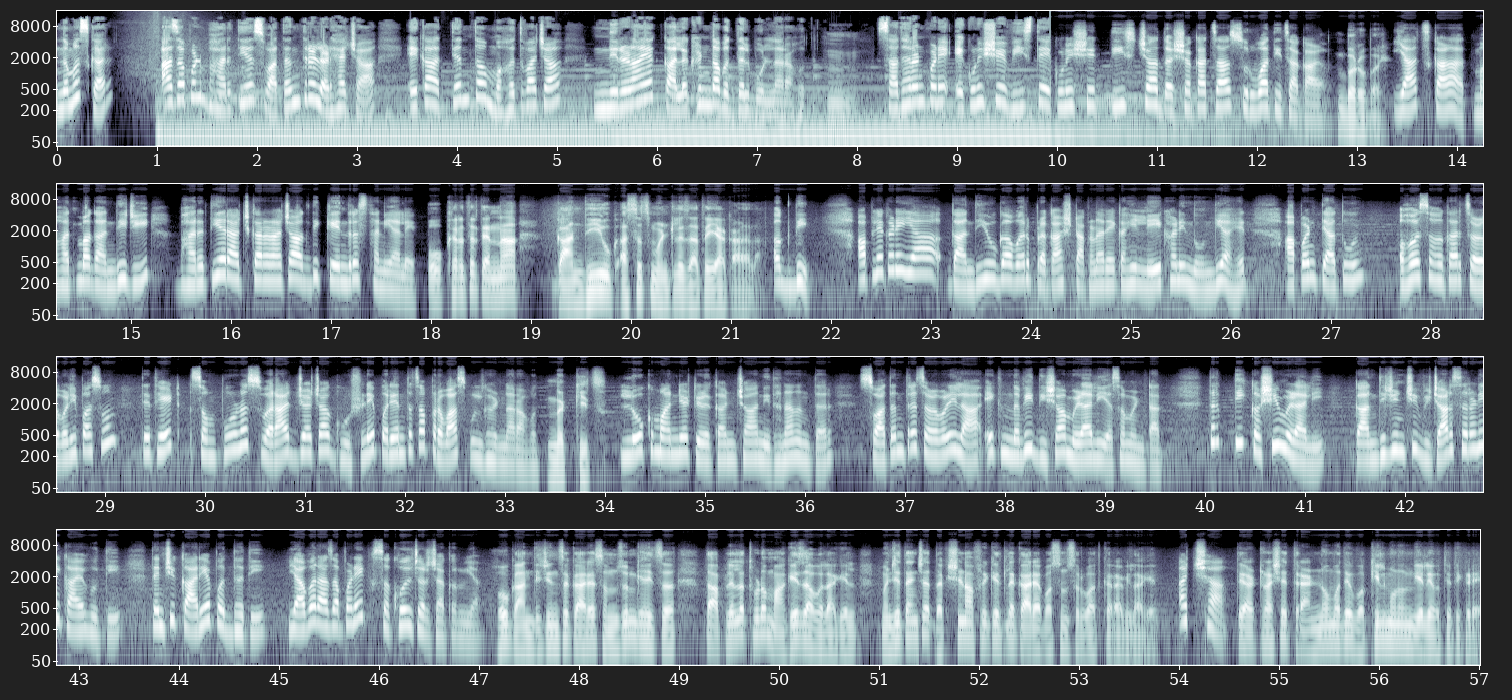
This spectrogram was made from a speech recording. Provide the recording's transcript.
नमस्कार. आज आपण भारतीय स्वातंत्र्य लढ्याच्या एका अत्यंत महत्त्वाच्या निर्णायक कालखंडाबद्दल बोलणार आहोत. साधारणपणे एकोणीसशे वीस ते एकोणीसशे तीसच्या दशकाचा सुरुवातीचा काळ. बरोबर. याच काळात महात्मा गांधीजी भारतीय राजकारणाच्या अगदी केंद्रस्थानी आले. हो खरं तर त्यांना गांधी युग असंच म्हटलं जातं या काळाला. अगदी. आपल्याकडे या गांधीयुगावर प्रकाश टाकणारे काही लेख आणि नोंदी आहेत. आपण त्यातून असहकार चळवळीपासून ते थेट संपूर्ण स्वराज्याच्या घोषणेपर्यंतचा प्रवास उलगडणार आहोत. नक्कीच. लोकमान्य टिळकांच्या निधनानंतर स्वातंत्र्य चळवळीला एक नवी दिशा मिळाली असं म्हणतात. तर ती कशी मिळाली? गांधीजींची विचारसरणी काय होती त्यांची कार्यपद्धती यावर आज आपण एक सखोल चर्चा करूया. हो गांधीजींचं कार्य समजून घ्यायचं तर आपल्याला थोडं मागे जावं लागेल म्हणजे त्यांच्या दक्षिण आफ्रिकेतल्या कार्यापासून सुरुवात करावी लागेल. अच्छा. ते अठराशे त्र्याण्णवमध्ये वकील म्हणून गेले होते तिकडे.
